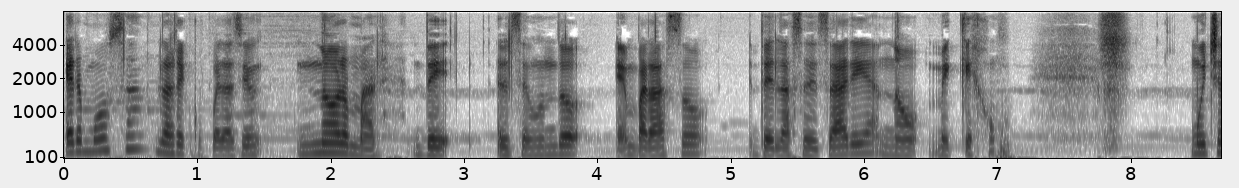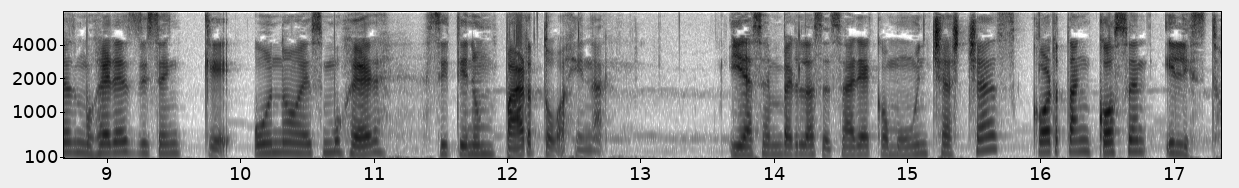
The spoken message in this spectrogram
hermosa, la recuperación normal del el segundo embarazo de la cesárea no me quejo. Muchas mujeres dicen que uno es mujer si tiene un parto vaginal y hacen ver la cesárea como un chas cortan, cosen y listo.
